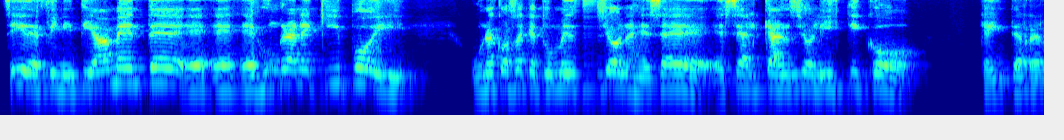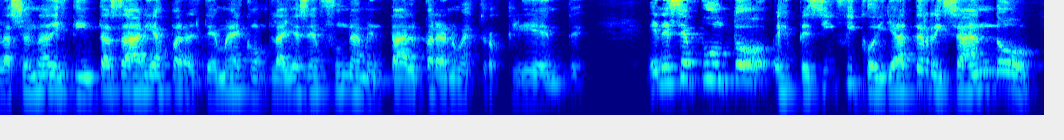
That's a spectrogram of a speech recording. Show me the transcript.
Sí, definitivamente es un gran equipo y una cosa que tú mencionas, ese, ese alcance holístico que interrelaciona distintas áreas para el tema de compliance es fundamental para nuestros clientes. En ese punto específico y ya aterrizando,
